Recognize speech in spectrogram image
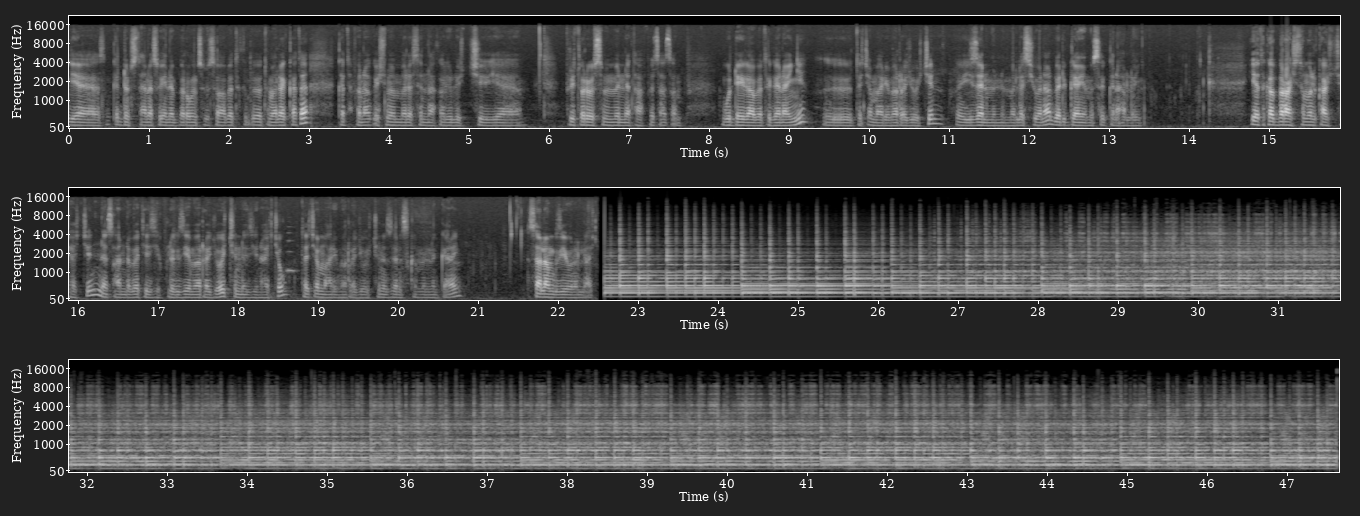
የቅድም ስታነሰው የነበረውን ስብሰባ በተመለከተ ከተፈናቃዮች መመለስና ከሌሎች የፕሪቶሪያው ስምምነት አፈጻጸም ጉዳይ ጋር በተገናኘ ተጨማሪ መረጃዎችን ይዘን የምንመለስ ይሆናል። በድጋሚ አመሰግናለሁኝ። የተከበራችሁ ተመልካቾቻችን ነጻ አንደበት የዚህ ክፍለ ጊዜ መረጃዎች እነዚህ ናቸው። ተጨማሪ መረጃዎችን ይዘን እስከምንገናኝ ሰላም ጊዜ ይሆንላችሁ።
